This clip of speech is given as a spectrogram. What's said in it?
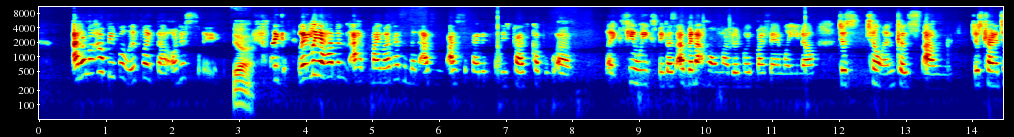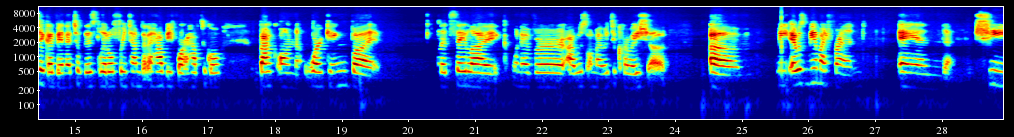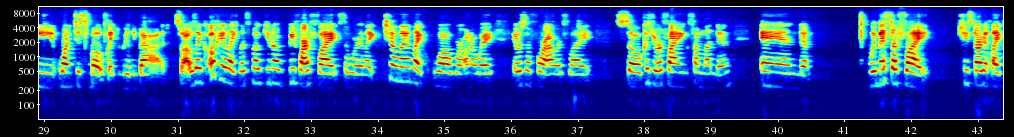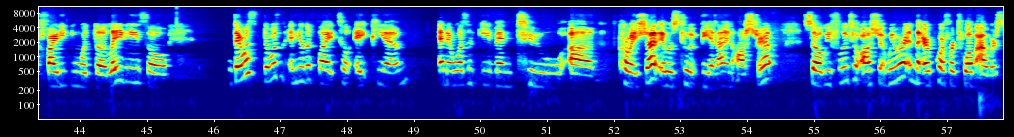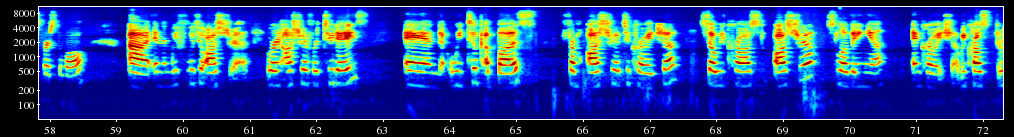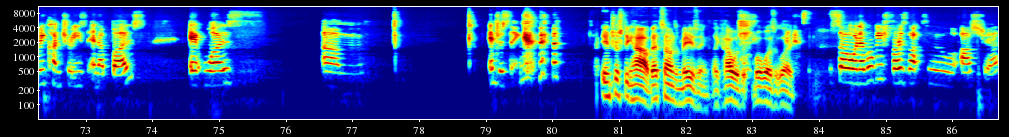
I don't know how people live like that, honestly. yeah. Like lately, I haven't. I, have- my life hasn't been as as excited for these past couple um like few weeks because I've been at home. I've been with my family, you know, just chilling because I'm just trying to take advantage of this little free time that I have before I have to go back on working. But let's say like whenever I was on my way to Croatia, um, me it was me and my friend, and she wanted to smoke like really bad. So I was like, okay, like let's smoke, you know, before our flight. So we're like chilling, like while we're on our way. It was a four hour flight. So because we were flying from London, and we missed our flight. She started like fighting with the lady. So there was there wasn't any other flight till eight p.m. and it wasn't even to um, Croatia. It was to Vienna in Austria. So we flew to Austria. We were in the airport for 12 hours, first of all. Uh, and then we flew to Austria. We were in Austria for two days. And we took a bus from Austria to Croatia. So we crossed Austria, Slovenia, and Croatia. We crossed three countries in a bus. It was um, interesting. Interesting how? That sounds amazing. Like, how was it? What was it like? So whenever we first got to Austria,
